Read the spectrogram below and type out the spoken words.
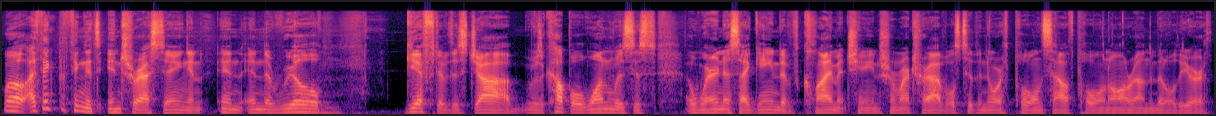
Well, I think the thing that's interesting and, and, and the real gift of this job was a couple. One was this awareness I gained of climate change from our travels to the North Pole and South Pole and all around the middle of the earth.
